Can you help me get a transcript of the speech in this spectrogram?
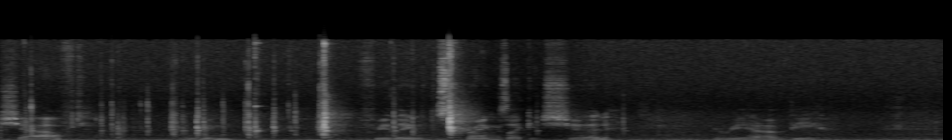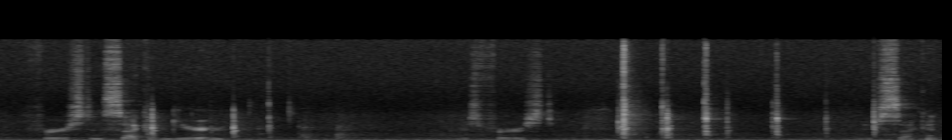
shaft moving freely with springs like it should. Here we have the first and second gear. There's first, there's second,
